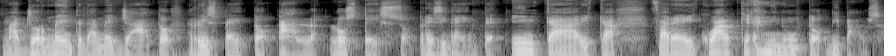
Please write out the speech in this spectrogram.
maggiormente danneggiato rispetto allo stesso presidente in carica. Farei qualche minuto di pausa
